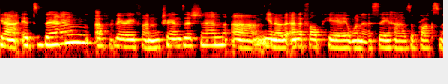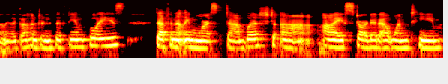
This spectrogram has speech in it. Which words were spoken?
Yeah, it's been a very fun transition. Um, you know, the NFLPA, I want to say, has approximately like 150 employees definitely more established. Uh, I started at one team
